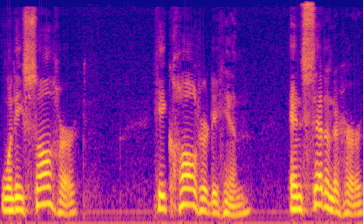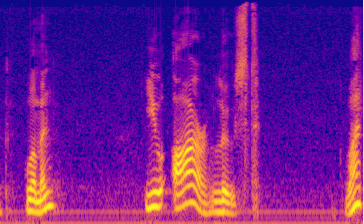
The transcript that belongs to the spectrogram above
When he saw her, he called her to him and said unto her, Woman, you are loosed. What?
